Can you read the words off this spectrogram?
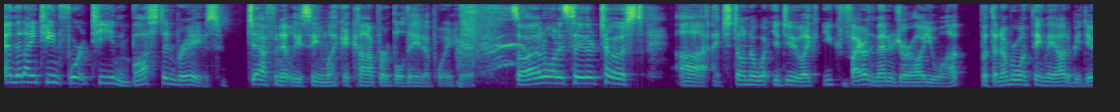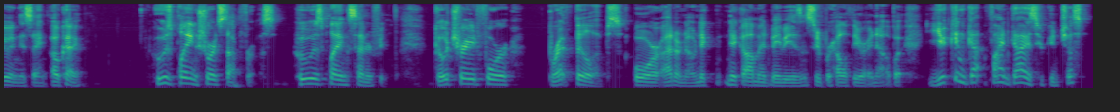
and the 1914 Boston Braves definitely seem like a comparable data point here. so I don't want to say they're toast. Uh, I just don't know what you do. Like you can fire the manager all you want, but the number one thing they ought to be doing is saying, okay, who's playing shortstop for us? Who is playing center field? Go trade for Brett Phillips, or I don't know, Nick Nick Ahmed maybe isn't super healthy right now, but you can get, find guys who can just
